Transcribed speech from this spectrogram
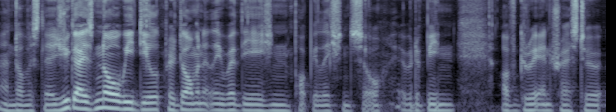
And obviously, as you guys know, we deal predominantly with the Asian population, so it would have been of great interest to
